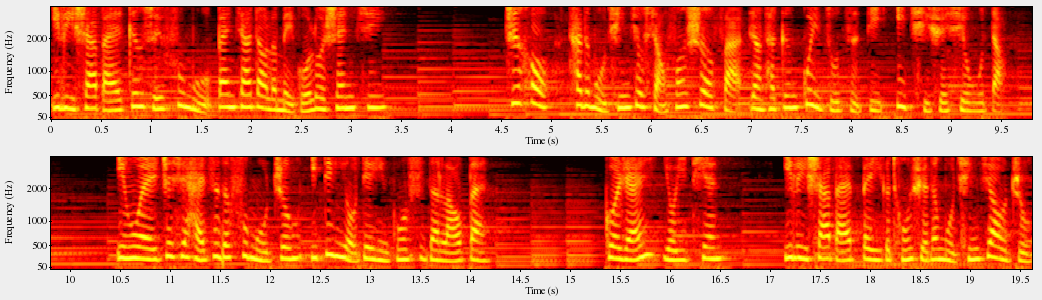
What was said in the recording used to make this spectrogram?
伊丽莎白跟随父母搬家到了美国洛杉矶。之后，她的母亲就想方设法让她跟贵族子弟一起学习舞蹈，因为这些孩子的父母中一定有电影公司的老板。果然，有一天，伊丽莎白被一个同学的母亲叫住，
